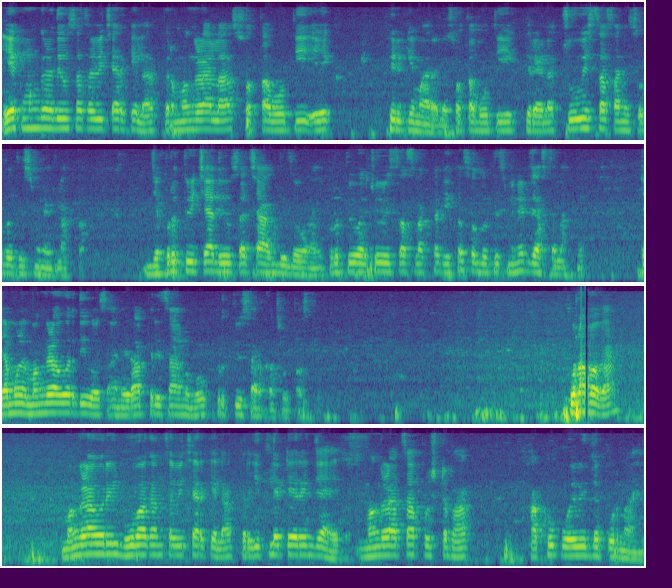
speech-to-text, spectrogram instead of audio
एक मंगळ दिवसाचा विचार केला तर मंगळाला स्वतःभोवती एक फिरकी मारायला. स्वतःभोवती एक फिरायला चोवीस तास आणि सदतीस मिनिट लागतात. जे पृथ्वीच्या दिवसाच्या अगदी जवळ आहे. पृथ्वीवर चोवीस तास लागतात इथं सदतीस मिनिट जास्त लागतात. त्यामुळे मंगळावर दिवस आणि रात्रीचा अनुभव पृथ्वीसारखाच होत असतो. पुन्हा बघा. मंगळावरील भूभागांचा विचार केला तर इथले टेरेन जे आहेत मंगळाचा पृष्ठभाग हा खूप वैविध्यपूर्ण आहे.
